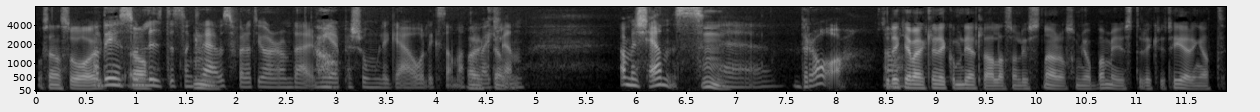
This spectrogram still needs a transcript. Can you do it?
Och sen så, ja, det är så lite som mm. krävs för att göra dem där mer personliga och liksom att verkligen. de verkligen ja, men känns mm. eh, bra. Så det kan jag verkligen rekommendera till alla som lyssnar och som jobbar med just rekrytering. att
